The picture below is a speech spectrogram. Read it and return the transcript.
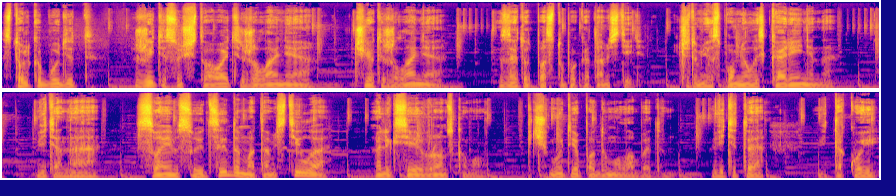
столько будет жить и существовать желание, чье-то желание за этот поступок отомстить. Что-то мне вспомнилось Каренина. Ведь она своим суицидом отомстила Алексею Вронскому. Почему это я подумал об этом? Ведь это ведь такой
